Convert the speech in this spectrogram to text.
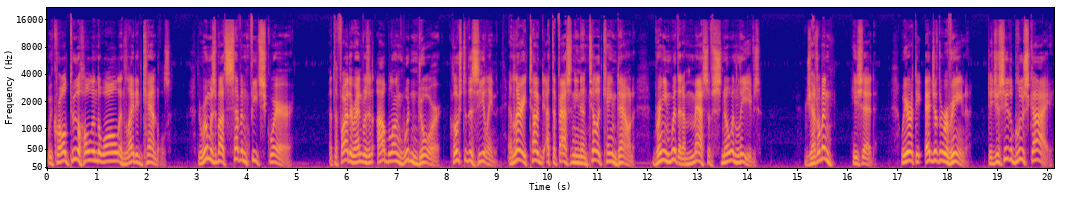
We crawled through the hole in the wall and lighted candles. The room was about seven feet square. At the farther end was an oblong wooden door, close to the ceiling, and Larry tugged at the fastening until it came down, bringing with it a mass of snow and leaves. Gentlemen, he said, we are at the edge of the ravine. Did you see the blue sky?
